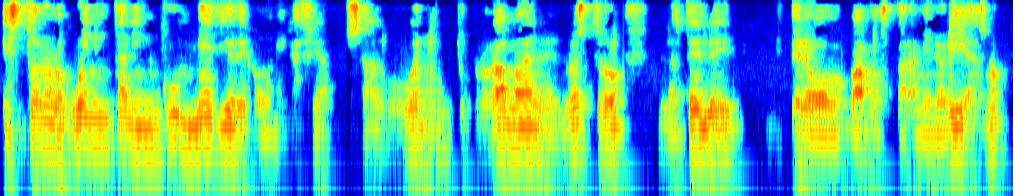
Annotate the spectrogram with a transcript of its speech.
Esto no lo cuenta ningún medio de comunicación, salvo, bueno, en tu programa, en el nuestro, en la tele, pero vamos, para minorías, ¿no?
